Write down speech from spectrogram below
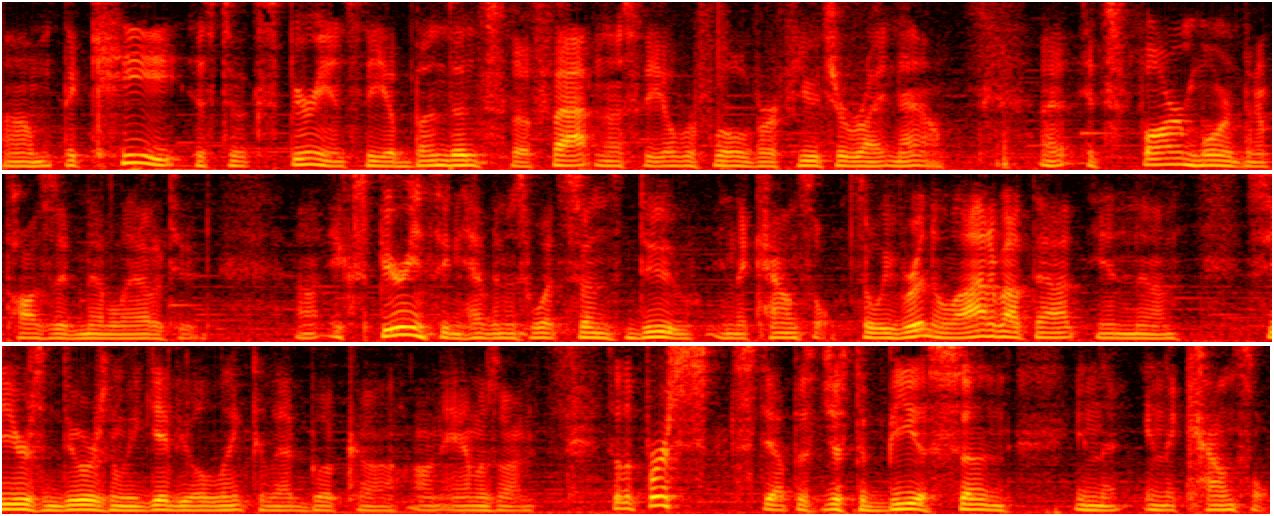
Um, the key is to experience the abundance, the fatness, the overflow of our future right now. Uh, it's far more than a positive mental attitude. Uh, experiencing heaven is what sons do in the council. So we've written a lot about that in um, Seers and Doers, and we gave you a link to that book uh, on Amazon. So the first step is just to be a son in the in the council.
